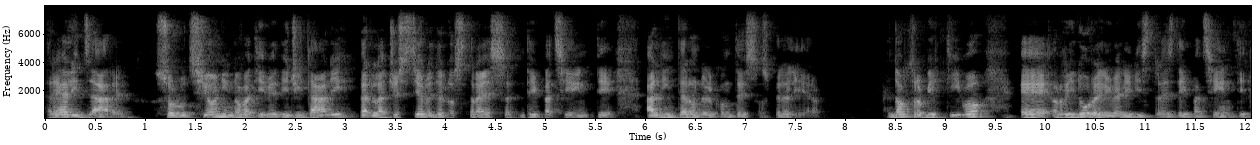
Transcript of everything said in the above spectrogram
realizzare soluzioni innovative digitali per la gestione dello stress dei pazienti all'interno del contesto ospedaliero. Il nostro obiettivo è ridurre i livelli di stress dei pazienti,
